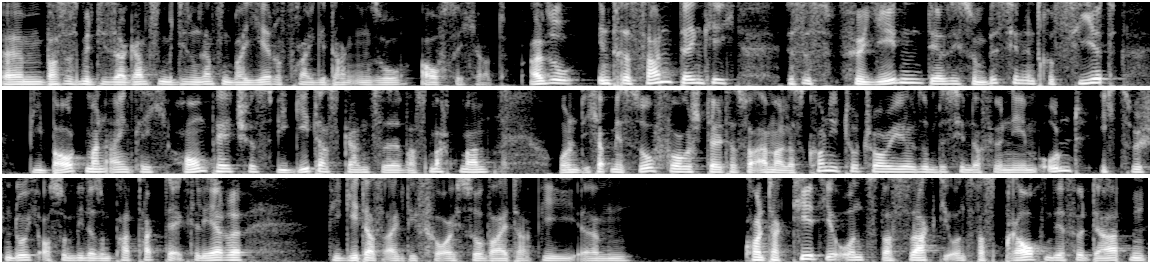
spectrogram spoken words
ähm, was es mit dieser ganzen, mit diesem ganzen barrierefreien Gedanken so auf sich hat. Also interessant, denke ich, ist es für jeden, der sich so ein bisschen interessiert, wie baut man eigentlich Homepages, wie geht das Ganze, was macht man. Und ich habe mir es so vorgestellt, dass wir einmal das Conny-Tutorial so ein bisschen dafür nehmen und ich zwischendurch auch so wieder so ein paar Takte erkläre, wie geht das eigentlich für euch so weiter? Wie ähm, kontaktiert ihr uns? Was sagt ihr uns? Was brauchen wir für Daten?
